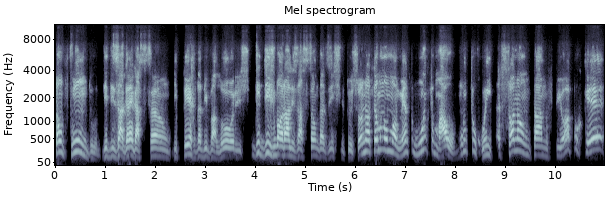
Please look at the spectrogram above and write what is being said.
tão fundo de desagregação, de perda de valores, de desmoralização das instituições. Nós estamos num momento muito mal, muito ruim. Só não estamos pior porque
